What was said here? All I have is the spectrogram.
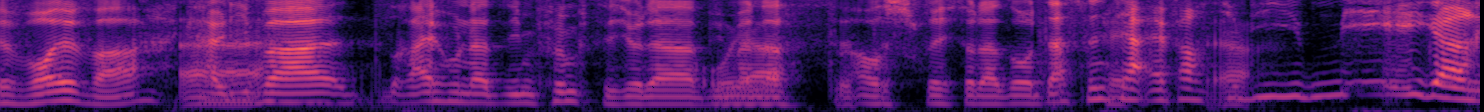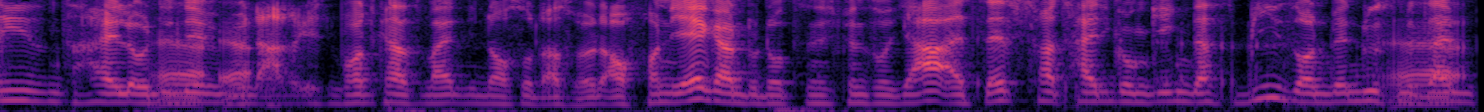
Revolver, Äh. Kaliber 357 oder wie Oh man ja, das, das- ausspricht oder so. Das, das sind ja fetzt, einfach so ja. die mega Riesenteile. Und in Ja, dem ja. Nachrichtenpodcast meinten die noch so, das wird auch von Jägern benutzen. Ich bin so, ja, als Selbstverteidigung gegen das Bison, wenn du es mit Ja, deinem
